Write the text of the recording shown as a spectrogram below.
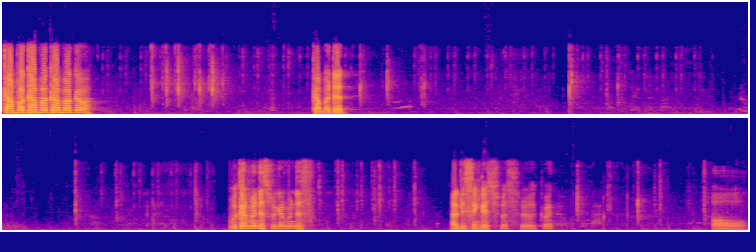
Gabba, gabba, gabba, gabba. Gabba dead. We can win this, we can win this. I'll disengage first, real quick. Oh.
